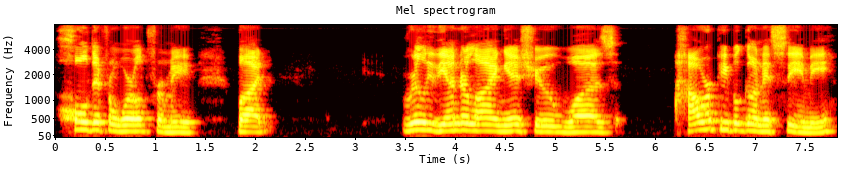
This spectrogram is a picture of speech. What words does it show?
Whole different world for me. But really, the underlying issue was how are people going to see me?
